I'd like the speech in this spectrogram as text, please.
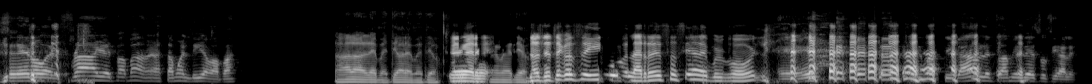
Cero el fryer, papá. Mira, estamos al día, papá. Ahora le metió, le metió. Chévere. Le metió. ¿Dónde te conseguimos? En las redes sociales, por favor. Eh, el masticable en todas mis redes sociales.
